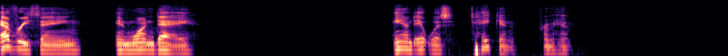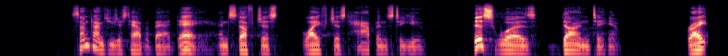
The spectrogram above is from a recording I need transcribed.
everything in one day and it was taken from him. Sometimes you just have a bad day and stuff just, life just happens to you. This was done to him, right?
